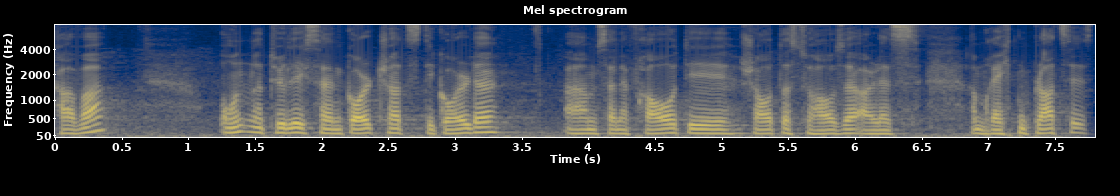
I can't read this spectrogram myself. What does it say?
Chava. Und natürlich sein Goldschatz, die Golde. Ähm, seine Frau, die schaut, dass zu Hause alles am rechten Platz ist.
